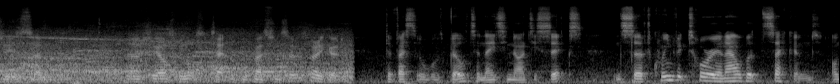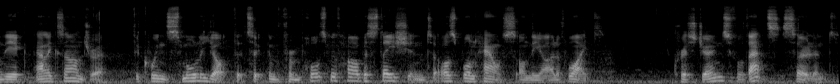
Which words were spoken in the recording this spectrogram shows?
she's um, uh, she asked me lots of technical questions, so it was very good. The vessel was built in 1896 and served Queen Victoria and Albert II on the Alexandra, the Queen's smaller yacht that took them from Portsmouth Harbour Station to Osborne House on the Isle of Wight. Chris Jones for That's Solent.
